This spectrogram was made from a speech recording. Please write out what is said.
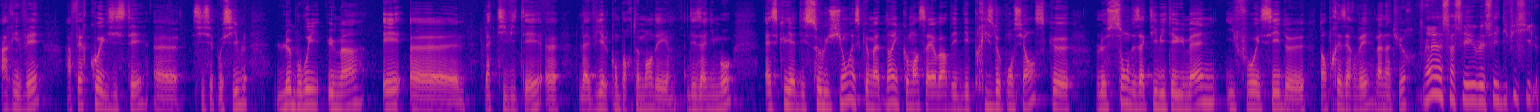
arriver à faire coexister, euh, si c'est possible, le bruit humain et l'activité, la vie et le comportement des, animaux? Est-ce qu'il y a des solutions? Est-ce que maintenant, il commence à y avoir des, prises de conscience que le son des activités humaines, il faut essayer d'en préserver la nature Ça, c'est difficile.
